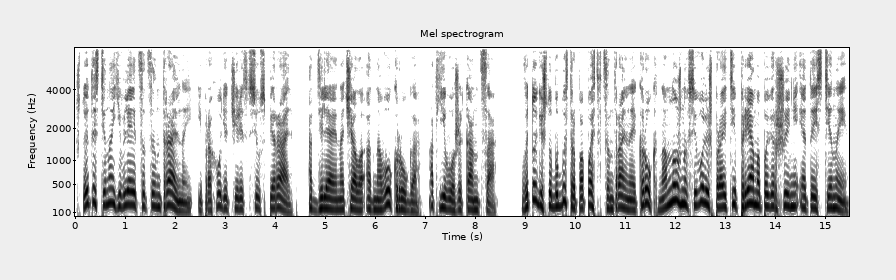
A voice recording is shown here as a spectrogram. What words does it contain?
что эта стена является центральной и проходит через всю спираль, отделяя начало одного круга от его же конца. В итоге, чтобы быстро попасть в центральный круг, нам нужно всего лишь пройти прямо по вершине этой стены.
